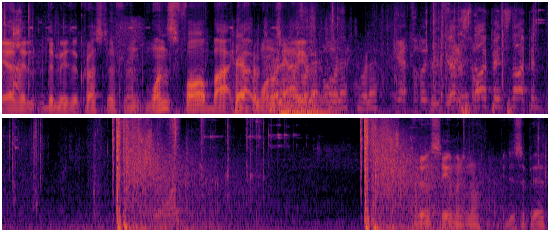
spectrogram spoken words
Yeah, they, they moved across to the front. One's far back. Careful. Like one's way left, back. to left, to left. Get to the new Yeah, safe zone. sniping, sniping. I don't see him anymore. He disappeared.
